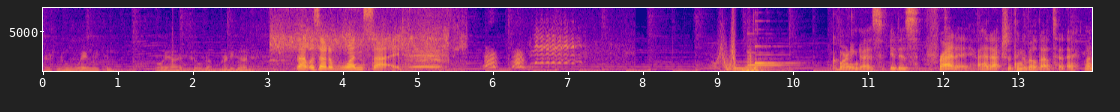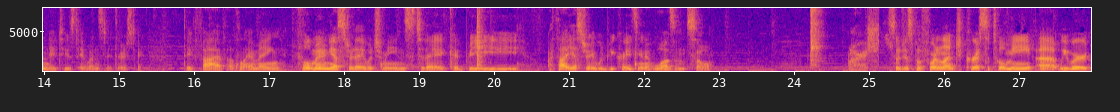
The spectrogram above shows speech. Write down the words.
There's no way we can... Oh yeah, it filled up pretty good. That was out of one side. Good morning, guys. It is Friday. I had to actually think about that today. Monday, Tuesday, Wednesday, Thursday. Day five of lambing. Full moon yesterday, which means today could be... I thought yesterday would be crazy and it wasn't, so Alright, so just before lunch, Carissa told me, uh, we were,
